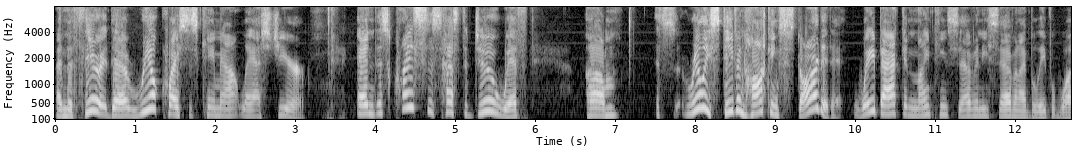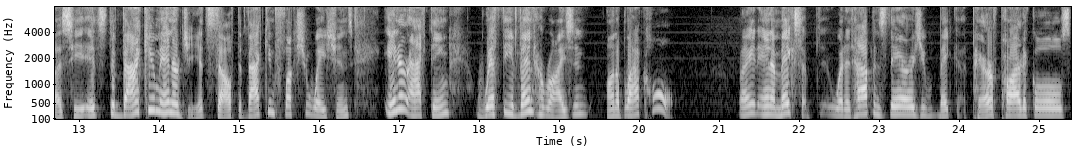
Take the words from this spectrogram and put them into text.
And the theory, the real crisis came out last year. And this crisis has to do with, um, it's really Stephen Hawking started it way back in 1977, I believe it was. He, it's the vacuum energy itself, the vacuum fluctuations interacting with the event horizon on a black hole, right? And it makes a, what it happens there is you make a pair of particles.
